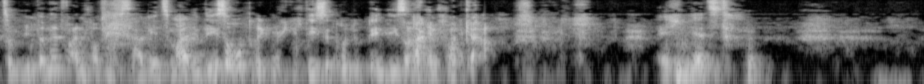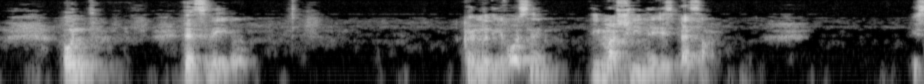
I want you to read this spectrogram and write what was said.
zum Internetverantwortlichen, ich sage jetzt mal, in dieser Rubrik möchte ich diese Produkte in dieser Reihenfolge haben. Echt jetzt? Und deswegen können wir die rausnehmen. Die Maschine ist besser. Ich,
